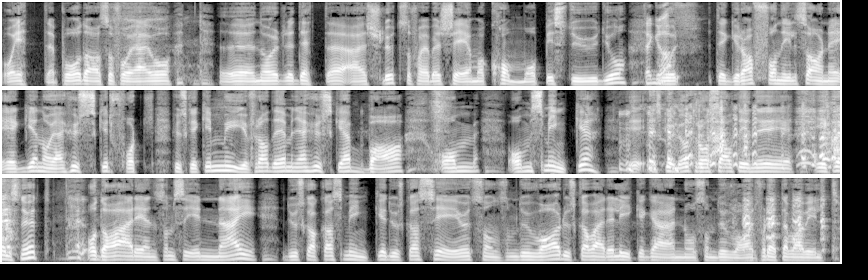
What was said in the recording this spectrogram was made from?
Og etterpå, da, så får jeg jo eh, Når dette er slutt, så får jeg beskjed om å komme opp i studio. Til Graff? hvor- til Graff og Nils Arne Eggen, og jeg husker, fort, husker ikke mye fra det, men jeg husker jeg ba om, om sminke. Jeg skulle jo tross alt inn i, i Kveldsnytt, og da er det en som sier nei, du skal ikke ha sminke, du skal se ut sånn som du var, du skal være like gæren nå som du var, for dette var vilt.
